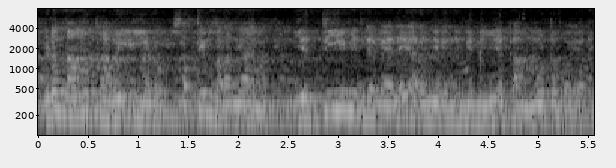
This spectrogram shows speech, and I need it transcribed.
ഇവിടെ നമുക്കറിയില്ലടോ. സത്യം പറഞ്ഞാൽ യത്തീമിന്റെ വില അറിഞ്ഞിരുന്നെങ്കിൽ നീയൊക്കെ അങ്ങോട്ട് പോയാനെ.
